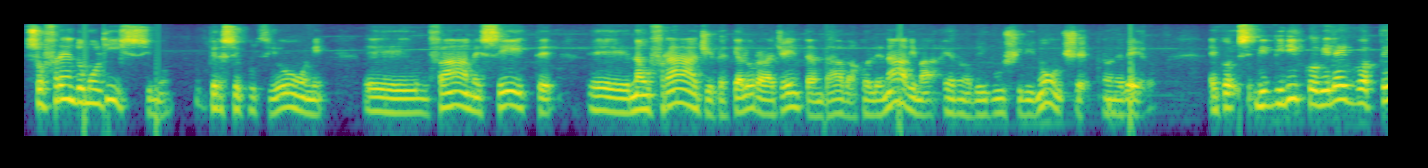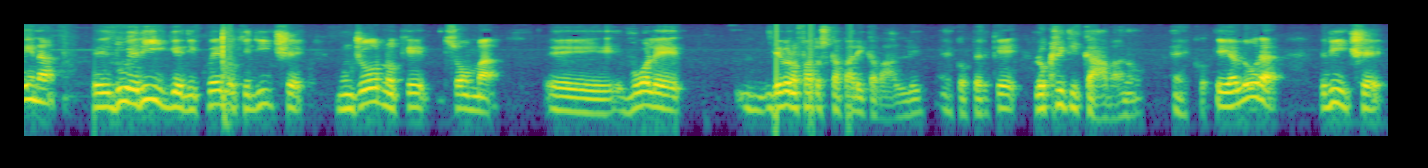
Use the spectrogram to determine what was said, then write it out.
soffrendo moltissimo, persecuzioni, eh, fame, sete, eh, naufragi, perché allora la gente andava con le navi, ma erano dei gusci di noce, non è vero? Ecco, vi, vi dico, vi leggo appena eh, due righe di quello che dice un giorno che, insomma, eh, vuole, gli avevano fatto scappare i cavalli, ecco, perché lo criticavano. Ecco. E allora dice,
